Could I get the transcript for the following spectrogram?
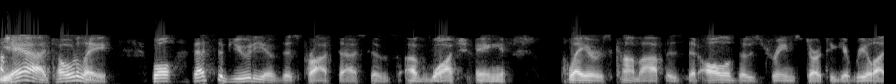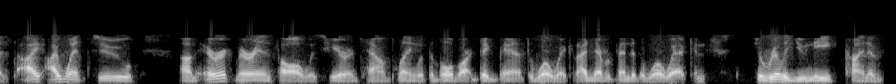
yeah, totally. Well, that's the beauty of this process of of watching players come up is that all of those dreams start to get realized. I, I went to um, Eric Marienthal was here in town playing with the Boulevard Big Band at the Warwick, and I'd never been to the Warwick, and it's a really unique kind of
